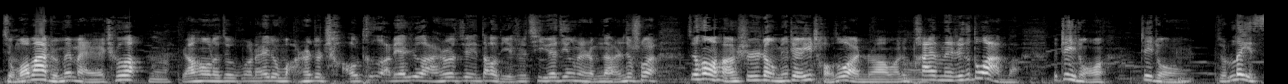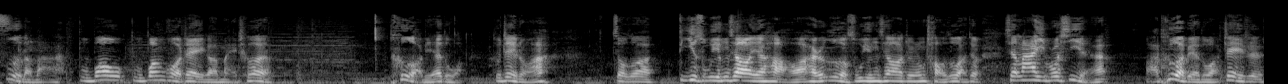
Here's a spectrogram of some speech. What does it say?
九毛八准备买这车，然后呢，就后来就网上就炒特别热，说这到底是契约精神什么的，反正就说最后好像事实证明这是一炒作，你知道吗？就拍的那是一个段子，就这种这种。就类似的吧，不包不包括这个买车的，特别多。就这种啊，叫做低俗营销也好啊，还是恶俗营销这种炒作，就先拉一波吸引啊，特别多。这是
